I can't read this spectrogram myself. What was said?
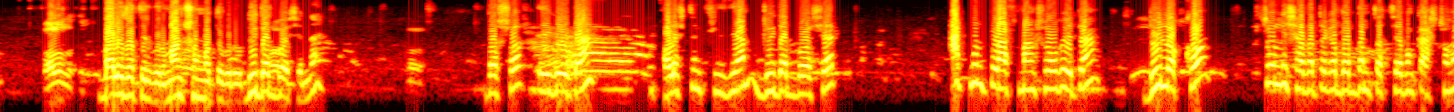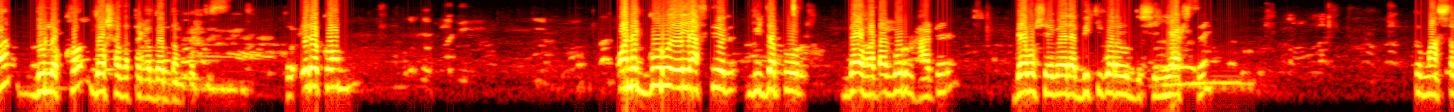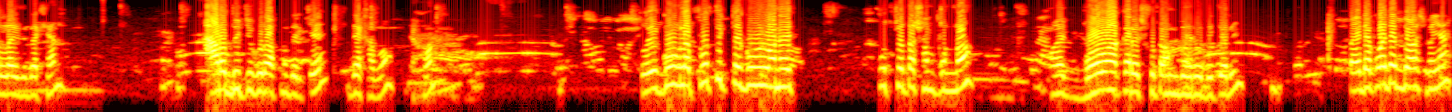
ভালো জাতের গরু। মানসম্মত গরু। দুই দাঁত বয়সের না? হ্যাঁ। দর্শক এই গরুটা হলস্টেন ফ্রিজিয়ান দুই দাঁত বয়সের। আট মন প্লাস মাংস হবে এটা। দুই লক্ষ চল্লিশ হাজার টাকা দরদাম চাচ্ছে এবং কাস্টমার দুই লক্ষ দশ হাজার টাকা দরদাম করতেছে। তো এরকম অনেক গরু এই আজকের মির্জাপুর দেওহাটা গরুর হাটে ব্যবসায়ী ভাইরা বিক্রি করার উদ্দেশ্যে নিয়ে আসছে। তো মার্শাল্লাহ দেখেন, আরও দুইটি গরু আপনাদেরকে দেখাবো এখন। তো এই গরুগুলা প্রত্যেকটা গরু অনেক উচ্চতা সম্পন্ন, অনেক বড় আকারের সুটাম দেহের অধিকারী। তা এটা কয়টা বয়স ভাইয়া?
